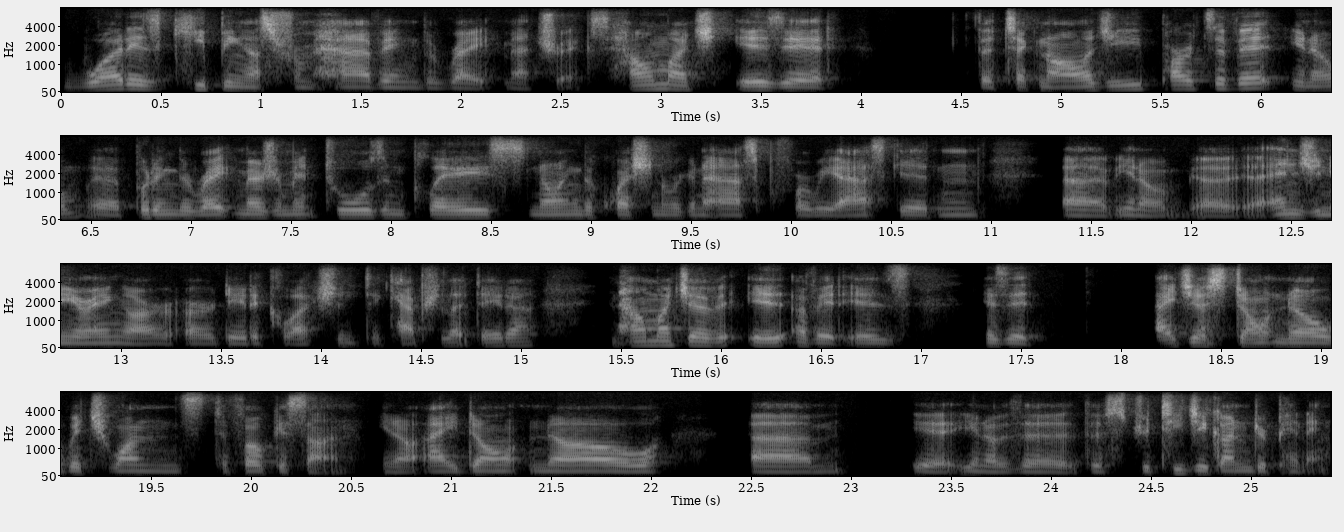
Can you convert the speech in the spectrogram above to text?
what is keeping us from having the right metrics? How much is it the technology parts of it, you know, uh, putting the right measurement tools in place, knowing the question we're going to ask before we ask it, and uh, you know, uh, engineering our, our data collection to capture that data? and how much of it, of it is is it i just don't know which ones to focus on you know i don't know um, you know the the strategic underpinning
